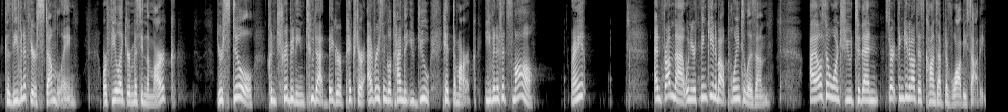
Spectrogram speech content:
Because even if you're stumbling or feel like you're missing the mark, you're still contributing to that bigger picture every single time that you do hit the mark, even if it's small, right? And from that, when you're thinking about pointillism, I also want you to then start thinking about this concept of wabi sabi,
